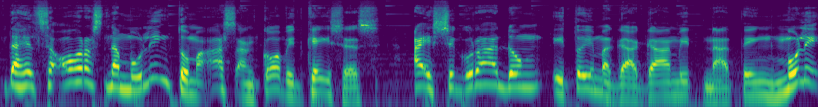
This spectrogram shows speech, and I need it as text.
dahil sa oras na muling tumaas ang COVID cases ay siguradong ito'y magagamit nating muli.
